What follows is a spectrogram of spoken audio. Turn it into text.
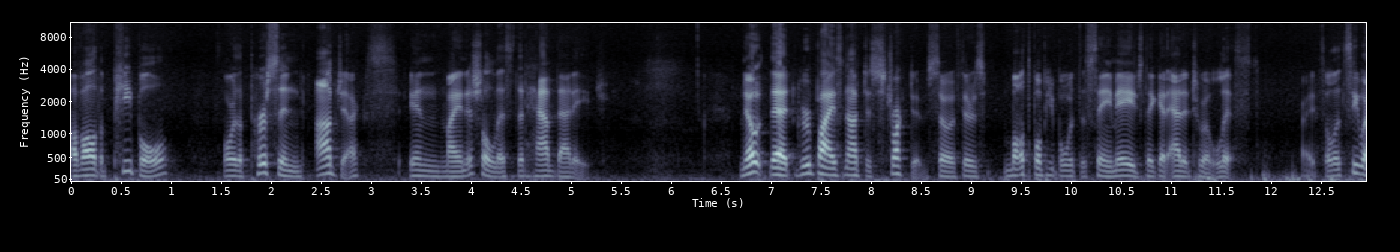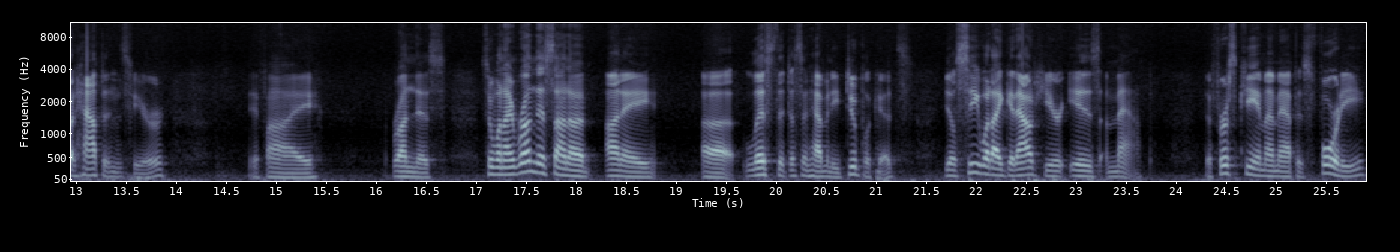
of all the people or the person objects in my initial list that have that age. Note that group by is not destructive, so if there's multiple people with the same age, they get added to a list. Right? So let's see what happens here if I run this. So when I run this on a, on a uh, list that doesn't have any duplicates, you'll see what I get out here is a map. The first key in my map is 40,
